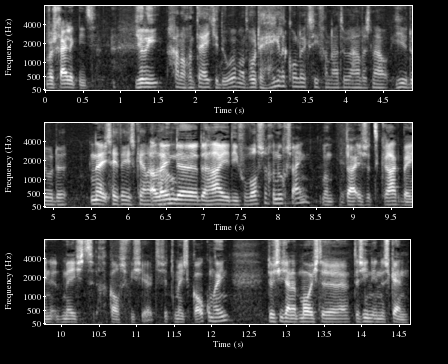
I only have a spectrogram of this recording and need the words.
Waarschijnlijk niet. Jullie gaan nog een tijdje door, want wordt de hele collectie van Naturalis nou hier door de Nee, CT-scanner alleen de, de haaien die volwassen genoeg zijn. Want daar is het kraakbeen het meest gecalcificeerd. Er zit het meeste kalk omheen. Dus die zijn het mooiste te zien in de scan.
